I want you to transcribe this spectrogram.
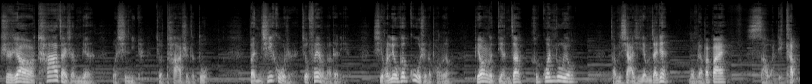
只要他在身边，我心里就踏实得多。本期故事就分享到这里，喜欢六哥故事的朋友。别忘了点赞和关注哟，咱们下期节目再见，么么哒，拜拜，萨瓦迪卡。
